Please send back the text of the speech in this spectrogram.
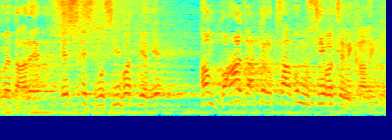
जिम्मेदार हैं इस इस मुसीबत के लिए। हम वहाँ जाकर रुखसार को मुसीबत से निकालेंगे।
